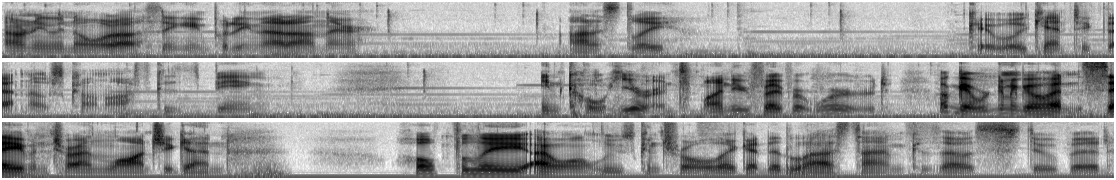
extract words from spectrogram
I don't even know what I was thinking putting that on there. Honestly. Okay, well we can't take that nose cone off because it's being incoherent. My new favorite word. Okay, we're gonna go ahead and save and try and launch again. Hopefully I won't lose control like I did last time because that was stupid.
